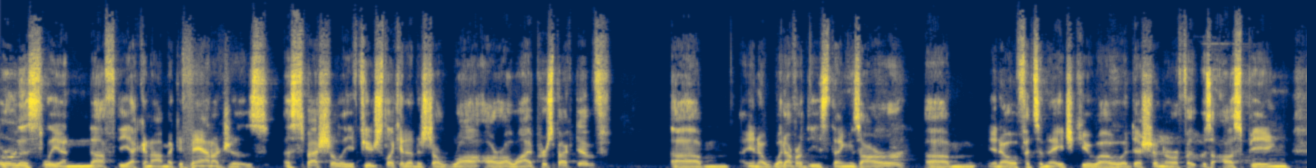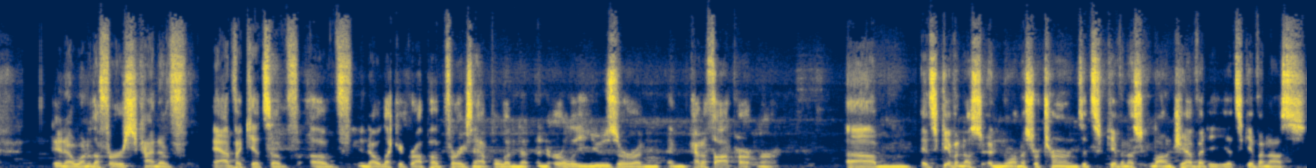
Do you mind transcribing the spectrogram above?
earnestly enough the economic advantages especially if you just look at it as a raw roi perspective um, you know, whatever these things are, um, you know, if it's an HQO edition or if it was us being, you know, one of the first kind of advocates of, of you know, like a Grubhub, for example, and an early user and, and kind of thought partner. Um, it's given us enormous returns. It's given us longevity. It's given us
